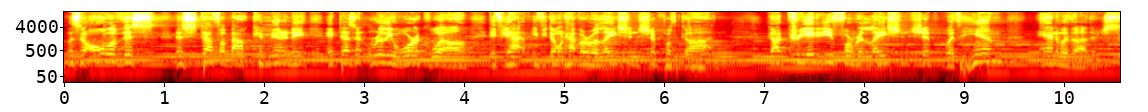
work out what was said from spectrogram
Listen, all of this, this stuff about community, it doesn't really work well if you, have, if you don't have a relationship with God. God created you for relationship with Him and with others.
